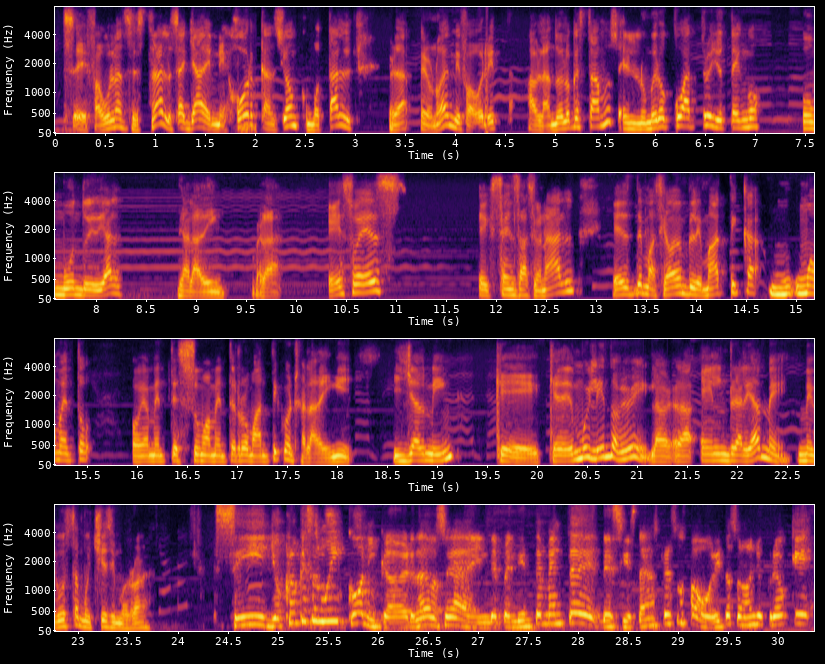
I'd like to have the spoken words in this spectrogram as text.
es eh, Fábula Ancestral, o sea, ya de mejor canción como tal, ¿verdad? Pero no es mi favorita. Hablando de lo que estamos, en el número 4 yo tengo Un Mundo Ideal de Aladdin, ¿verdad? Eso es, sensacional, es demasiado emblemática, un, momento obviamente sumamente romántico entre Aladdin y, y Jasmine, que, es muy lindo a mí, la verdad, en realidad me, me gusta muchísimo, Rona. Sí, yo creo que esa es muy icónica, ¿verdad? O sea, independientemente de, si están entre sus favoritos o no, yo creo que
